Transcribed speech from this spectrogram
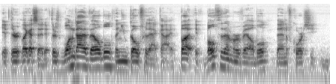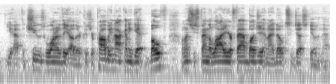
If there, like I said, if there's one guy available, then you go for that guy. But if both of them are available, then of course you, you have to choose one or the other because you're probably not going to get both unless you spend a lot of your FAAB budget, and I don't suggest doing that.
